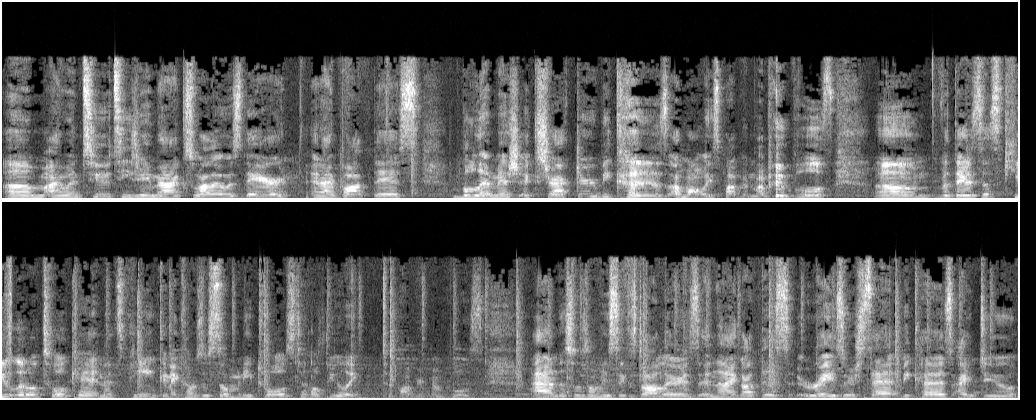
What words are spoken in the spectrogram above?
Um, I went to TJ Maxx while I was there and I bought this blemish extractor because I'm always popping my pimples. Um, but there's this cute little toolkit and it's pink and it comes with so many tools to help you like to pop your pimples and this was only six dollars. And then I got this razor set because I do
